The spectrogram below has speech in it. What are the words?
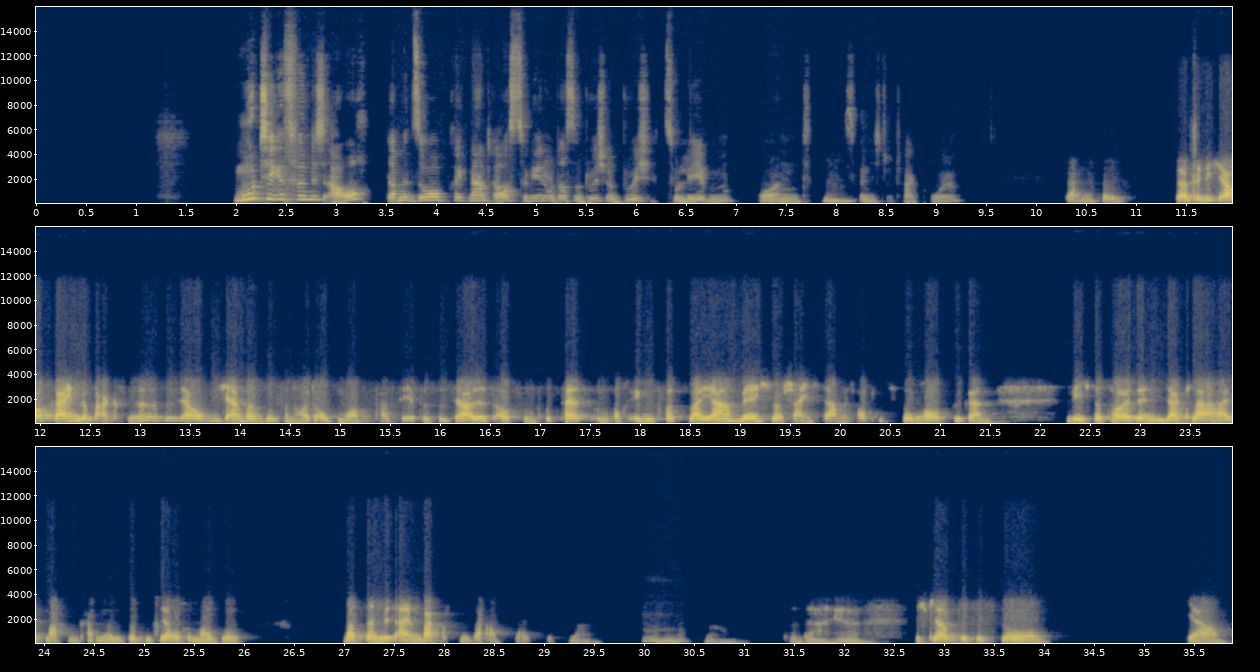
Mutiges, finde ich auch, damit so prägnant rauszugehen und das so durch und durch zu leben. Und mhm. das finde ich total cool. Danke. Da bin ich ja auch reingewachsen. Ne? Das ist ja auch nicht einfach so von heute auf morgen passiert. Das ist ja alles auch so ein Prozess und auch irgendwie vor zwei Jahren wäre ich wahrscheinlich damit auch nicht so rausgegangen, wie ich das heute in dieser Klarheit machen kann. Also das ist ja auch immer so, was dann mit einem wachsen darf, sag ich mal. Mhm. Ja. Von daher, ich glaube, das ist so, ja,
